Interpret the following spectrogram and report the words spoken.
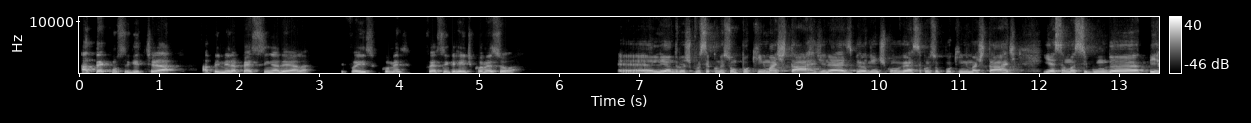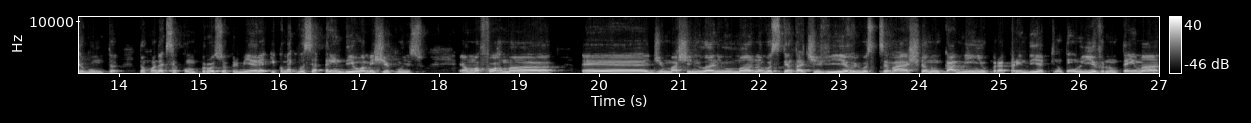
até conseguir tirar a primeira pecinha dela. E foi isso que come... foi assim que a gente começou. É, Leandro, acho que você começou um pouquinho mais tarde, né? Pelo que a gente conversa, começou um pouquinho mais tarde. E essa é uma segunda pergunta. Então, quando é que você comprou a sua primeira e como é que você aprendeu a mexer com isso? É uma forma é, de machine learning humana, você tentativa e erro, e você vai achando um caminho para aprender, porque não tem um livro, não tem uma,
